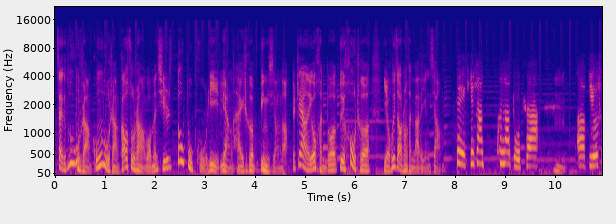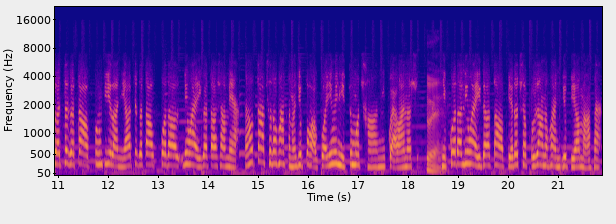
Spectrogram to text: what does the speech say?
在路上、公路上、高速上，我们其实都不鼓励两台车并行的，就这样有很多对后车也会造成很大的影响。对，就像碰到堵车，嗯，呃，比如说这个道封闭了，你要这个道过到另外一个道上面，然后大车的话可能就不好过，因为你这么长，你拐弯的是，对，你过到另外一道道，别的车不让的话，你就比较麻烦，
